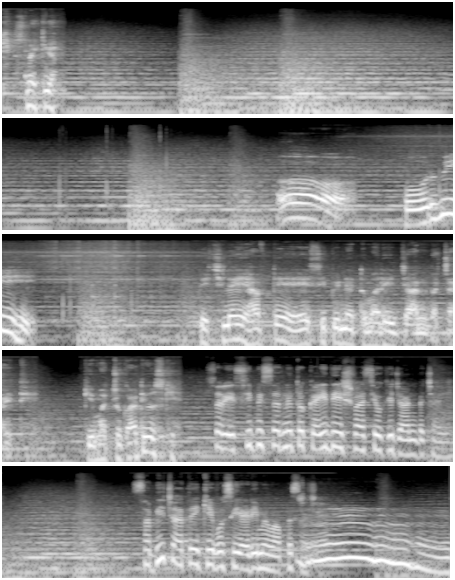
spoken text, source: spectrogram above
किसने किया? ओ पूर्वी। पिछले ही हफ़्ते एसीपी ने तुम्हारी जान बचाई थी। कीमत चुका दी उसकी। सर एसीपी सर ने तो कई देशवासियों की जान बचाई। सभी चाहते हैं कि वो सीआईडी में वापस आ जाए। हम्म,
